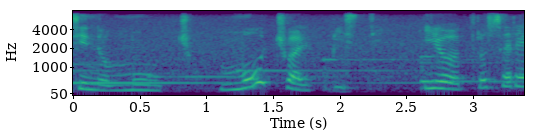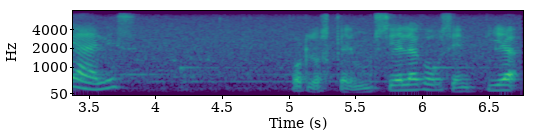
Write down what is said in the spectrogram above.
sino mucho, mucho alpiste y otros cereales por los que el murciélago sentía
